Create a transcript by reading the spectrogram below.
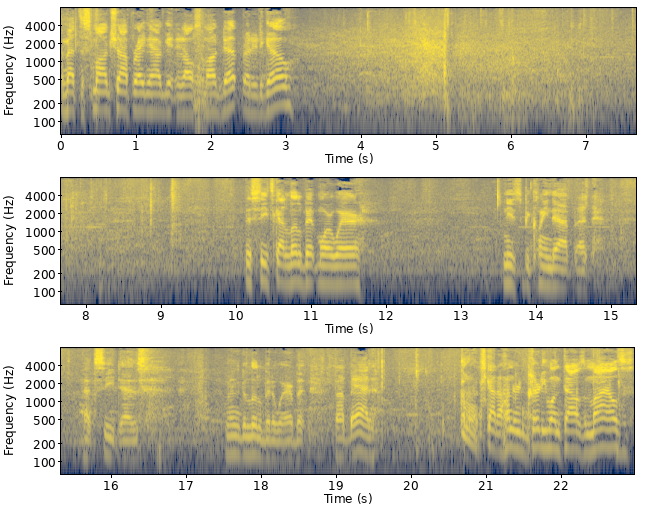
I'm at the smog shop right now getting it all smogged up, ready to go. This seat's got a little bit more wear needs to be cleaned up, but that seat does. a little bit of wear, but not bad. it's got 131,000 miles.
